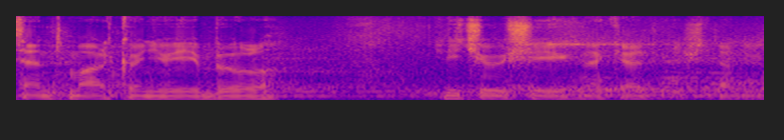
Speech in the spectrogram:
Szent Már könyvéből. Dicsőség neked, Istenünk.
